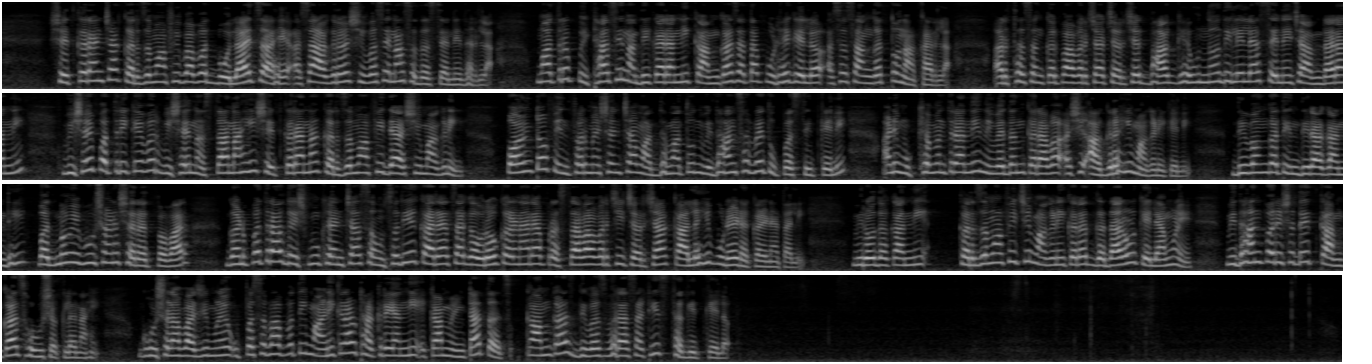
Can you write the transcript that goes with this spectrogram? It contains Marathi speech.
शेतकऱ्यांच्या कर्जमाफीबाबत बोलायचं आहे असा आग्रह शिवसेना सदस्यांनी धरला. मात्र पीठासीन अधिकाऱ्यांनी कामकाज आता पुढे गेलं असं सांगत तो नाकारला. अर्थसंकल्पावरच्या चर्चेत भाग घेऊ न दिलेल्या सेनेच्या आमदारांनी विषयपत्रिकेवर विषय नसतानाही शेतकऱ्यांना कर्जमाफी द्या अशी मागणी पॉइंट ऑफ इन्फॉर्मेशनच्या माध्यमातून विधानसभेत उपस्थित केली आणि मुख्यमंत्र्यांनी निवेदन करावं अशी आग्रही मागणी केली. दिवंगत इंदिरा गांधी पद्मविभूषण शरद पवार गणपतराव देशमुख यांच्या संसदीय कार्याचा गौरव करणाऱ्या प्रस्तावावरची चर्चा कालही पुढे ढकलण्यात आली. विरोधकांनी कर्जमाफीची मागणी करत गदारोळ केल्यामुळे विधान परिषदेत कामकाज होऊ शकलं नाही. घोषणाबाजीमुळे उपसभापती माणिकराव ठाकरे यांनी एका मिनिटातच कामकाज दिवसभरासाठी स्थगित केलं.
